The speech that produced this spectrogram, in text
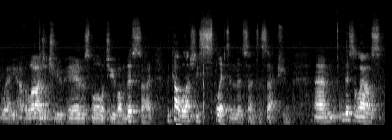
where you have a larger tube here and a smaller tube on this side. The car will actually split in the centre section. Um, this allows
